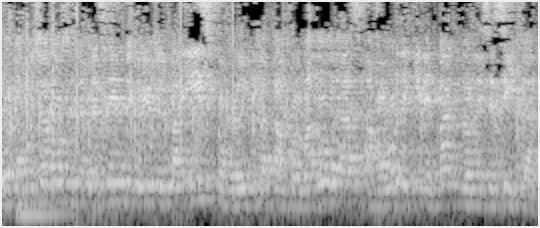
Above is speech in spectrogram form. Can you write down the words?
Porque apoyamos este presente que vive el país con políticas transformadoras a favor de quienes más lo necesitan.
